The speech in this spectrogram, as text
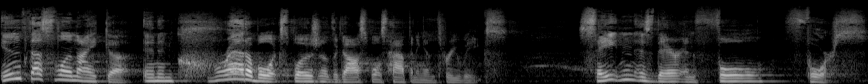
In Thessalonica, an incredible explosion of the gospel is happening in three weeks. Satan is there in full force.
